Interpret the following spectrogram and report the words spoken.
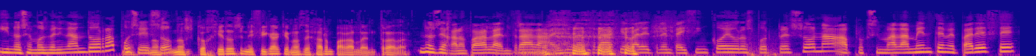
Y nos hemos venido a Andorra, pues Nos- eso. Nos, nos cogieron significa que nos dejaron pagar la entrada. Nos dejaron pagar la entrada. Es una entrada que vale 35 euros por persona, aproximadamente, me parece.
